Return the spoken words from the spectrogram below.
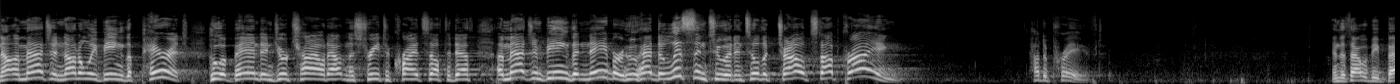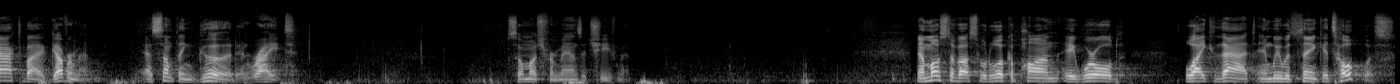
Now imagine not only being the parent who abandoned your child out in the street to cry itself to death, imagine being the neighbor who had to listen to it until the child stopped crying. How depraved. And that that would be backed by a government as something good and right. So much for man's achievement. Now, most of us would look upon a world like that and we would think it's hopeless.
